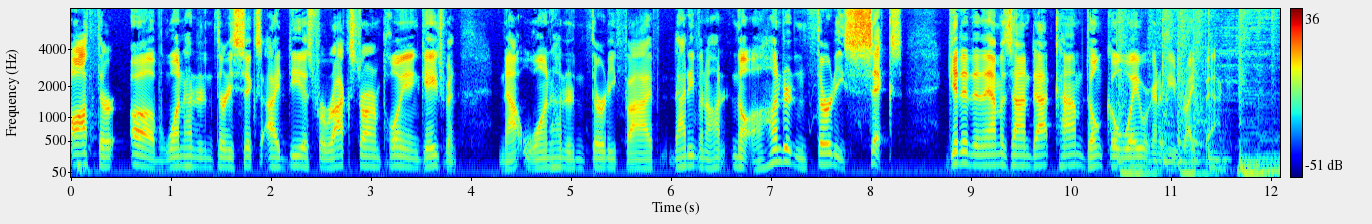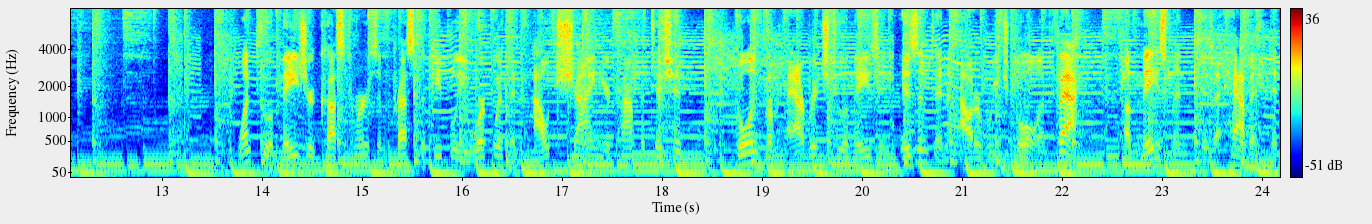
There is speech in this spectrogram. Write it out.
author of 136 Ideas for Rockstar Employee Engagement, not 135, not even 100, no, 136. Get it at Amazon.com. Don't go away. We're going to be right back. Want to amaze your customers, impress the people you work with, and outshine your competition? Going from average to amazing isn't an out of reach goal. In fact, amazement is a habit that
